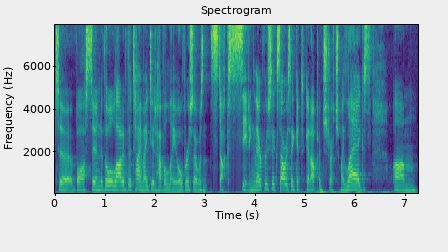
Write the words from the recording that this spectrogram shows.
to Boston. Though a lot of the time I did have a layover, so I wasn't stuck sitting there for six hours. I get to get up and stretch my legs. Um,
